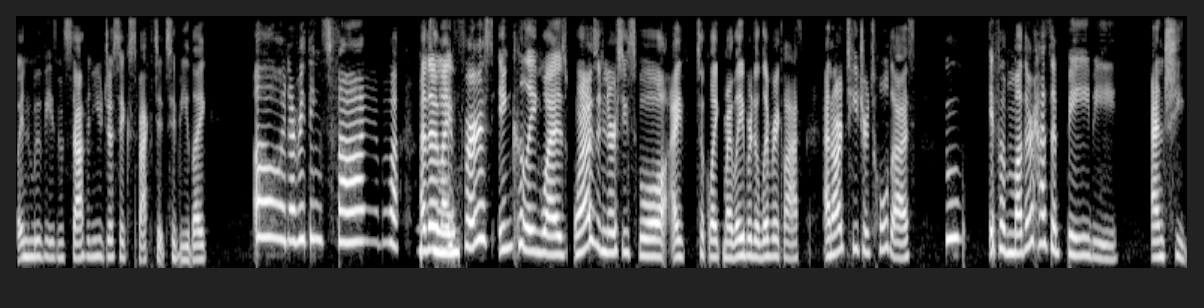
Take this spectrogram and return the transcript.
in movies and stuff, and you just expect it to be like, oh, and everything's fine. Blah, blah. And then my Mhm. first inkling was when I was in nursing school, I took like my labor delivery class, and our teacher told us, if a mother has a baby and she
